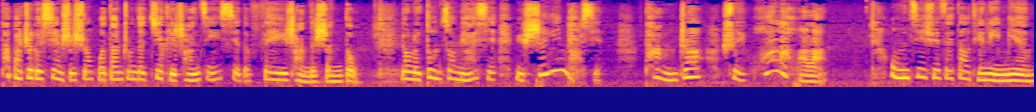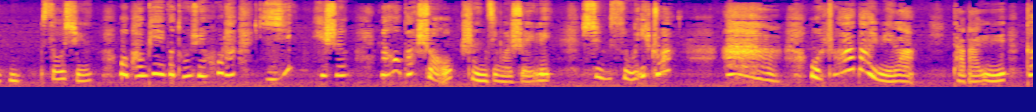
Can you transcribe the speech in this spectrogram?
他把这个现实生活当中的具体场景写得非常的生动，用了动作描写与声音描写。淌着水哗啦哗啦，我们继续在稻田里面。搜寻，我旁边一个同学忽然咦一声，然后把手伸进了水里，迅速一抓，啊，我抓到鱼了！他把鱼高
